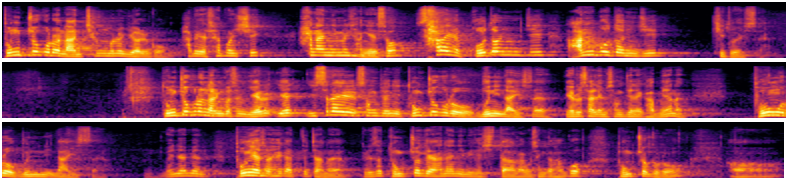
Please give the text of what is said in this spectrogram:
동쪽으로 난 창문을 열고 하루에 세 번씩 하나님을 향해서 살아있는 보든지 안 보든지 기도했어요. 동쪽으로 나는 것은 예, 이스라엘 성전이 동쪽으로 문이 나 있어요. 예루살렘 성전에 가면은 동으로 문이 나 있어요. 왜냐하면 동에서 해가 뜨잖아요. 그래서 동쪽에 하나님이 계시다라고 생각하고 동쪽으로 어,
